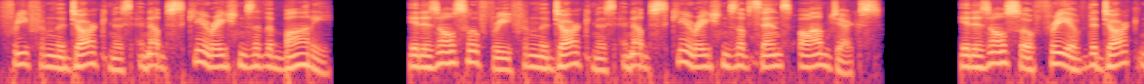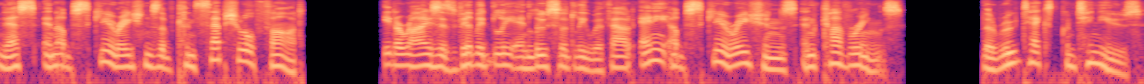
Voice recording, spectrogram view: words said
free from the darkness and obscurations of the body. It is also free from the darkness and obscurations of sense objects. It is also free of the darkness and obscurations of conceptual thought. It arises vividly and lucidly without any obscurations and coverings. The root text continues.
